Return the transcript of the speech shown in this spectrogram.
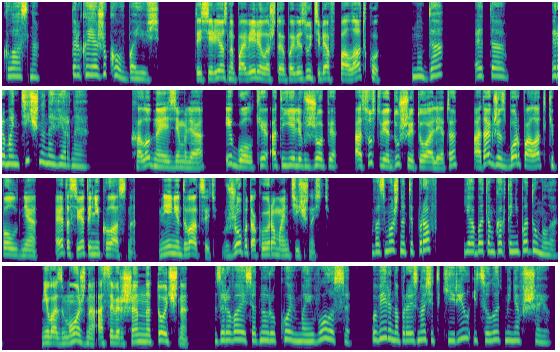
Классно. Только я жуков боюсь. Ты серьезно поверила, что я повезу тебя в палатку? Ну да, это романтично, наверное. Холодная земля, иголки от ели в жопе, отсутствие души и туалета, а также сбор палатки полдня. Это, Света, не классно. Мне не двадцать, в жопу такую романтичность. Возможно, ты прав, я об этом как-то не подумала. Невозможно, а совершенно точно. Зарываясь одной рукой в мои волосы, Уверенно произносит Кирилл и целует меня в шею.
